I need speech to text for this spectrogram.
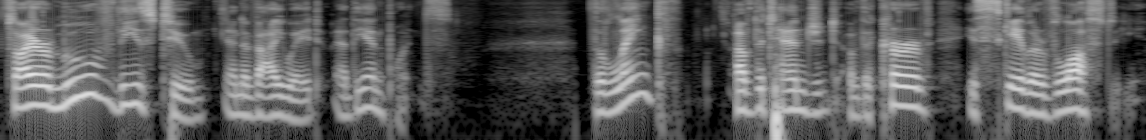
so I remove these two and evaluate at the endpoints. The length of the tangent of the curve is scalar velocity.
